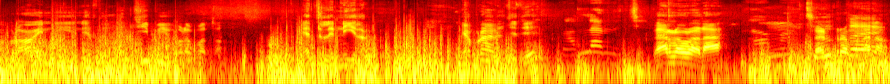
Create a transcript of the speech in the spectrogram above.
அப்புறம் இன்னைக்கு நேற்று ஜிபி இருந்துச்சு. வேற லெவலாடா. ரெண்டரை மணி நேரம்.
